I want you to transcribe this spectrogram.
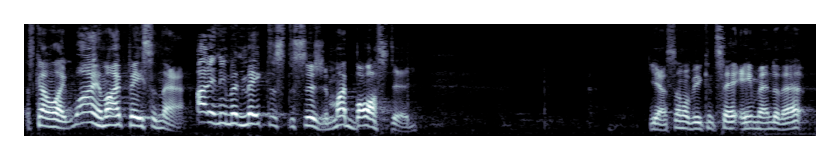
It's kind of like, why am I facing that? I didn't even make this decision. My boss did. Yeah, some of you can say amen to that.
